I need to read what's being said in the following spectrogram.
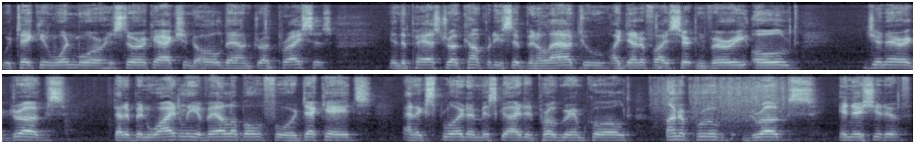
we're taking one more historic action to hold down drug prices. In the past, drug companies have been allowed to identify certain very old generic drugs that have been widely available for decades and exploit a misguided program called Unapproved Drugs Initiative.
